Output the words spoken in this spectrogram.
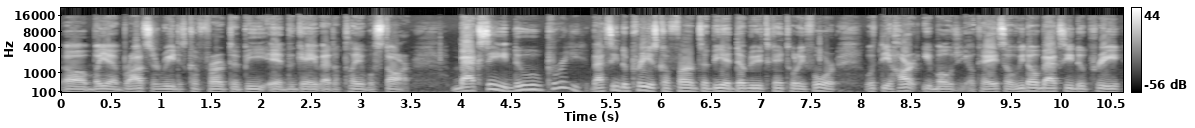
Uh, but yeah, Bronson Reed is confirmed to be in the game as a playable star. Maxxine Dupri. Maxxine Dupri is confirmed to be in WK24 with the heart emoji. Okay, so we know Maxxine Dupri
